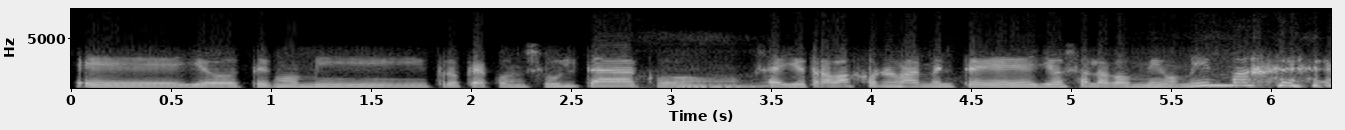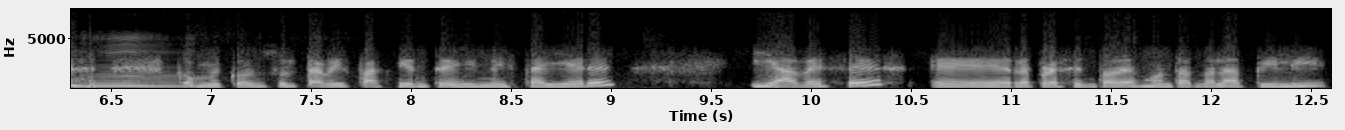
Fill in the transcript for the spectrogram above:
eh, yo tengo mi propia consulta, con, o sea, yo trabajo normalmente yo solo conmigo misma, con mi consulta a mis pacientes y mis talleres, y a veces eh, represento a Desmontando la Pili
